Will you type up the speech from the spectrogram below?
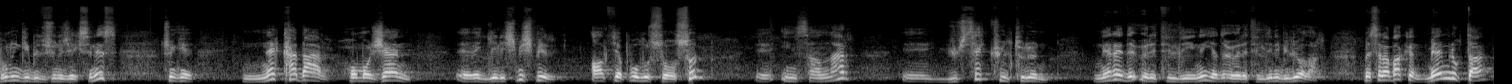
Bunun gibi düşüneceksiniz. Çünkü ne kadar homojen e, ve gelişmiş bir altyapı olursa olsun e, insanlar e, yüksek kültürün nerede üretildiğini ya da öğretildiğini biliyorlar. Mesela bakın Memluk'ta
